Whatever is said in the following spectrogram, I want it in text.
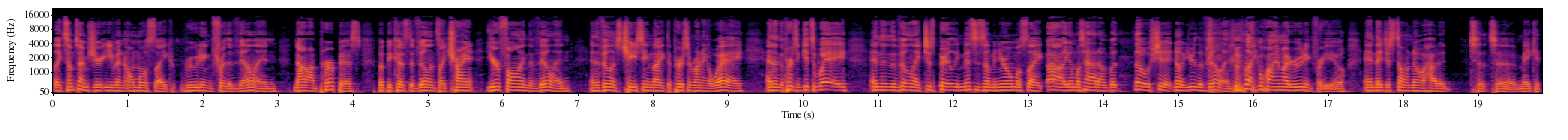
like sometimes you're even almost like rooting for the villain, not on purpose, but because the villain's like trying. You're following the villain. And the villain's chasing like the person running away, and then the person gets away, and then the villain like just barely misses him, and you're almost like, oh, you almost had him, but no shit, no, you're the villain. like, why am I rooting for you? And they just don't know how to to to make it.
